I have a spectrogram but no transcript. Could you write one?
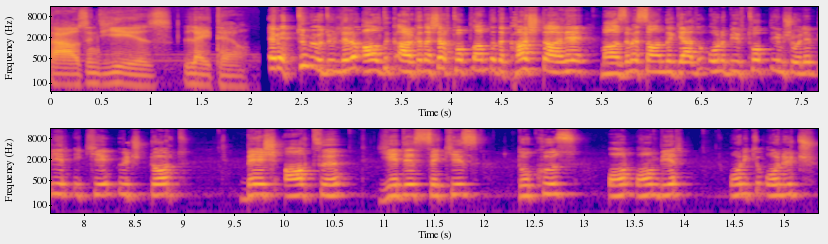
Thousand years later. Evet tüm ödülleri aldık arkadaşlar. Toplamda da kaç tane malzeme sandığı geldi onu bir toplayayım. Şöyle 1, 2, 3, 4, 5, 6, 7, 8, 9, 10, 11, 12, 13,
